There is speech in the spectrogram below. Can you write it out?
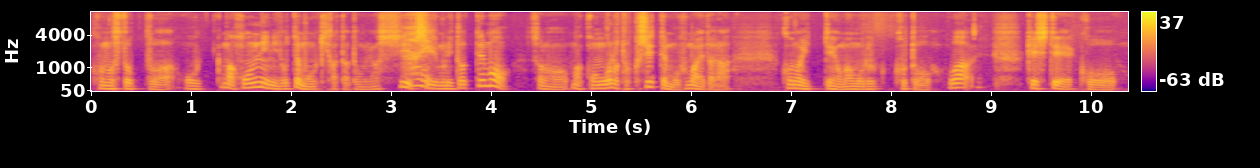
このストップはまあ、本人にとっても大きかったと思いますし、はい。チームにとってもその、まあ、今後の得失点も踏まえたらこの1点を守ることは決してこう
